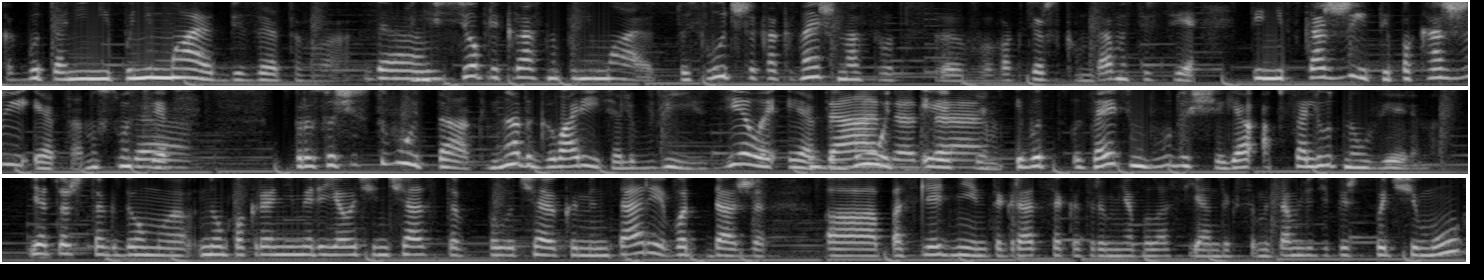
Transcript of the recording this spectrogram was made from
как будто они не понимают без этого. Да. Они все прекрасно понимают. То есть лучше, как знаешь, у нас вот э, в актерском да, мастерстве, ты не скажи, ты покажи это. Ну, в смысле, да. с, просуществуй так. Не надо говорить о любви. Сделай это, да, будь да, этим. Да. И вот за этим будущее, я абсолютно уверена. Я тоже так думаю. Ну, по крайней мере, я очень часто получаю комментарии. Вот даже а, последняя интеграция, которая у меня была с Яндексом, и там люди пишут, почему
